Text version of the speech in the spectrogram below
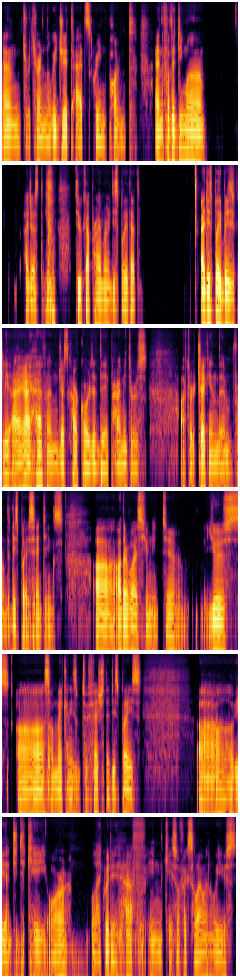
and return widget at screen point. And for the demo, I just took a primary display that I display basically, I, I have and just hard-coded the parameters after checking them from the display settings. Uh, otherwise, you need to use uh, some mechanism to fetch the displays uh, via GDK or like we did have in case of X11, we use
